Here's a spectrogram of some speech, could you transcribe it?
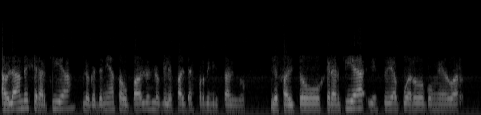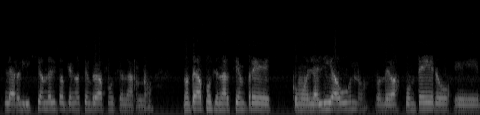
hablaban de jerarquía, lo que tenía Sao Paulo es lo que le falta a Sporting Cristal, ¿no? Le faltó jerarquía y estoy de acuerdo con Eduard, la religión del toque no siempre va a funcionar, ¿no? No te va a funcionar siempre como en la Liga 1, donde vas puntero, eh,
